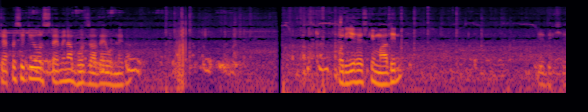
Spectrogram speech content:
कैपेसिटी और स्टेमिना बहुत ज़्यादा है उड़ने का। और ये है इसकी मादिन। ये देखिए।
